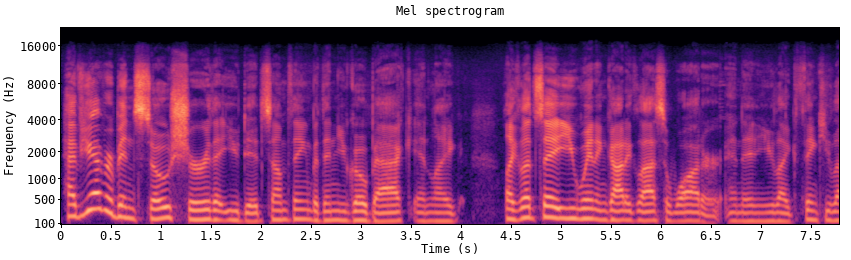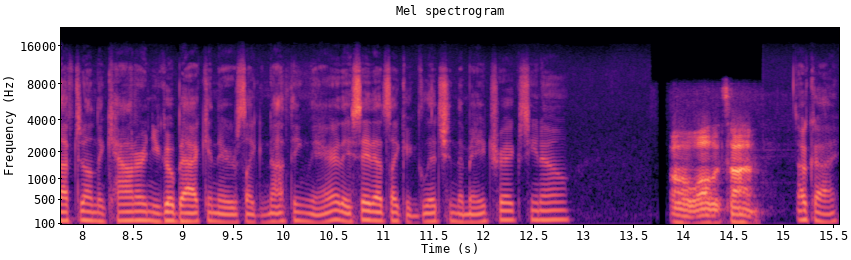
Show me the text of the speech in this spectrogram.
have you ever been so sure that you did something, but then you go back and like like let's say you went and got a glass of water and then you like think you left it on the counter and you go back and there's like nothing there. They say that's like a glitch in the matrix, you know? Oh, all the time. Okay.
